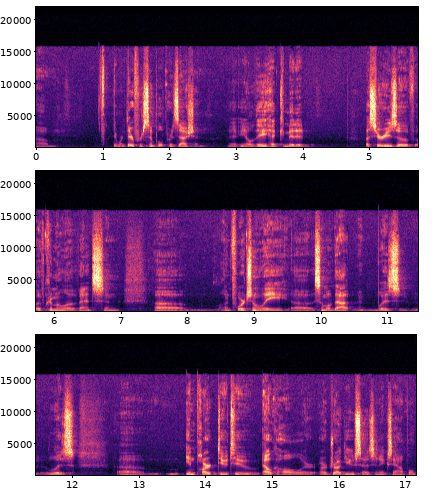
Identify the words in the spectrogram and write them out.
um, they weren't there for simple possession. Uh, you know, they had committed a series of, of criminal events, and uh, unfortunately, uh, some of that was was in part due to alcohol or, or, drug use, as an example.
